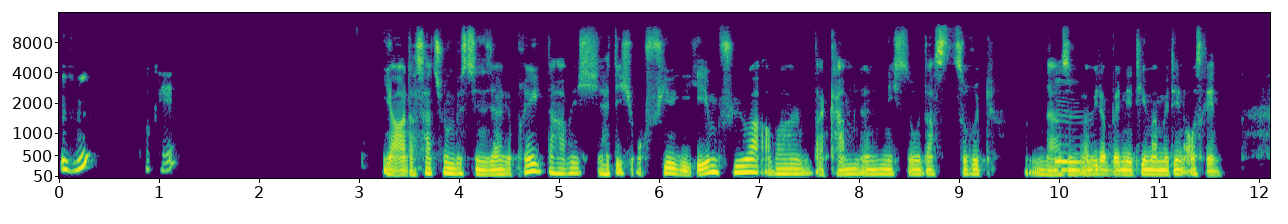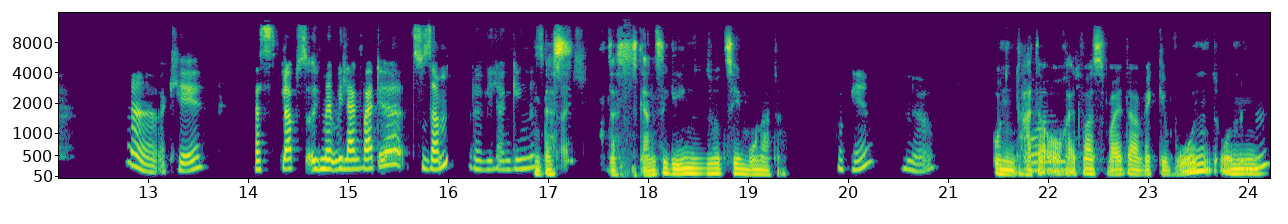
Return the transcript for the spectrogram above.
Mhm. Okay. Ja, das hat schon ein bisschen sehr geprägt. Da habe ich, hätte ich auch viel gegeben für, aber da kam dann nicht so das zurück. Und da mhm. sind wir mhm. wieder bei dem Thema mit den Ausreden. Ah, okay. Was glaubst du, ich meine, wie lange wart ihr zusammen? Oder wie lange ging das, das? Das Ganze ging so zehn Monate. Okay, ja. Und hatte und. auch etwas weiter weg gewohnt und mhm.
